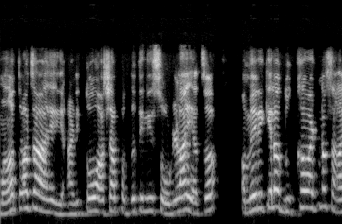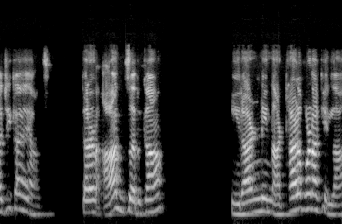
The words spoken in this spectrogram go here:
महत्त्वाचा आहे आणि तो अशा पद्धतीने सोडला याचं अमेरिकेला दुःख वाटणं साहजिक आहे आज. कारण आज जर का इराणने नाठाळपणा केला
